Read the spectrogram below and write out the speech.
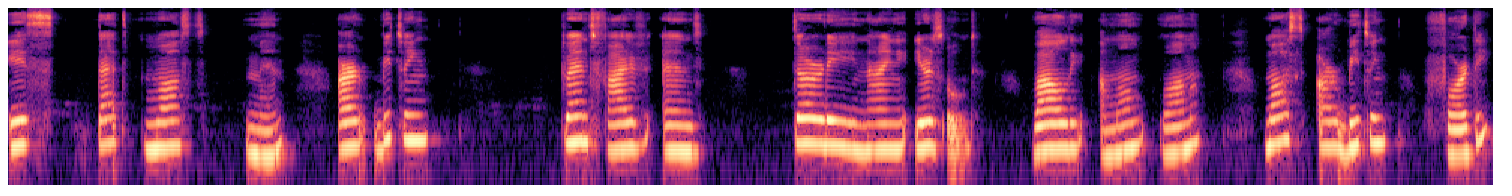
is that most men are between 25 and 39 years old, while among women most are between 40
